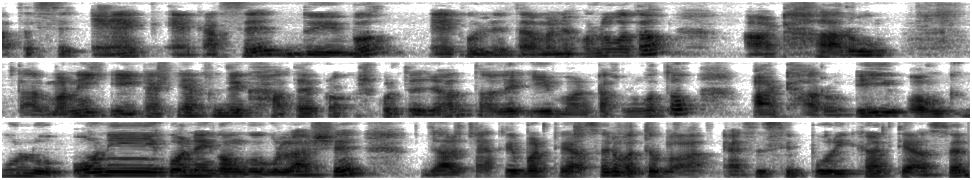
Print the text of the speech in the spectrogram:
হাত আছে এক এক আছে, দুই ব এক হইলে তার মানে হলো কত? আঠারো। তার মানে এইটাকে আপনি যদি খাতায় প্রকাশ করতে যান, তাহলে এই মানটা হলো কত? আঠারো। এই অঙ্কগুলো অনেক অনেক অঙ্কগুলো আসে। যারা চাকরি প্রার্থী আছেন অথবা এসএসসি পরীক্ষার্থী আছেন,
